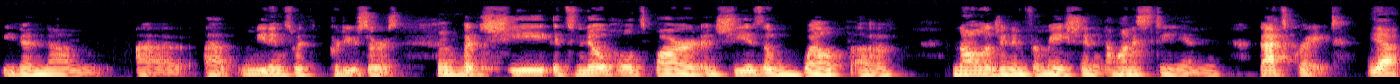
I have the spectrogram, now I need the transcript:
even um, uh, uh, meetings with producers. Mhm. But she, it's no holds barred, and she is a wealth of knowledge and information and honesty, and that's great. Yeah.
